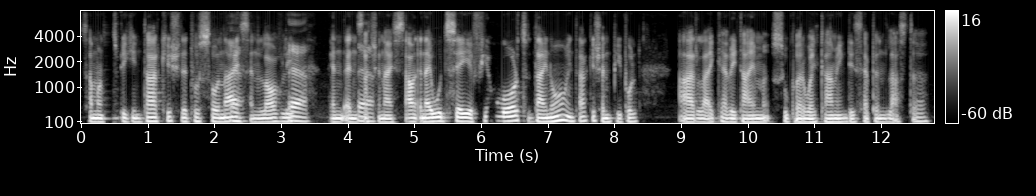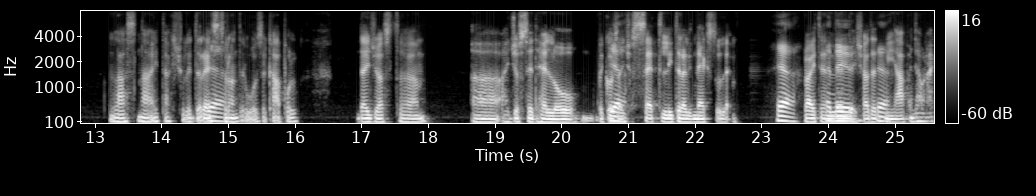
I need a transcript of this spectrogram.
someone speaking Turkish. That was so nice yeah. and lovely. Yeah. And, and such a nice sound. And I would say a few words that I know in Turkish, and people are like every time super welcoming. This happened last uh, last night actually at the restaurant. There was a couple. They just um, uh, I just said hello because I just sat literally next to them. Yeah. Right. And, and then they, they shouted yeah. me up and they were like,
